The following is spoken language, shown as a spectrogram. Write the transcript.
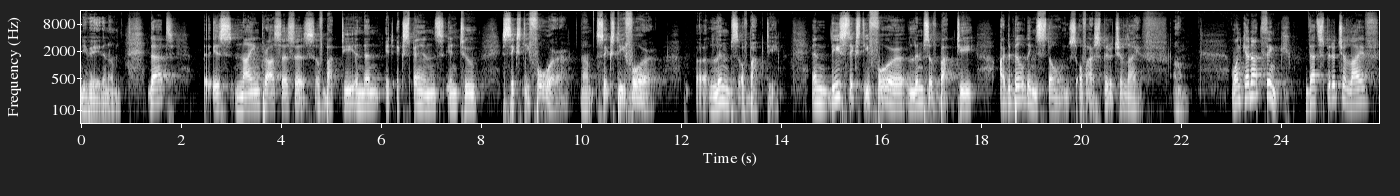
Nivedanam. That is nine processes of bhakti, and then it expands into 64, um, 64 uh, limbs of bhakti. And these 64 limbs of bhakti are the building stones of our spiritual life. Um, one cannot think that spiritual life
